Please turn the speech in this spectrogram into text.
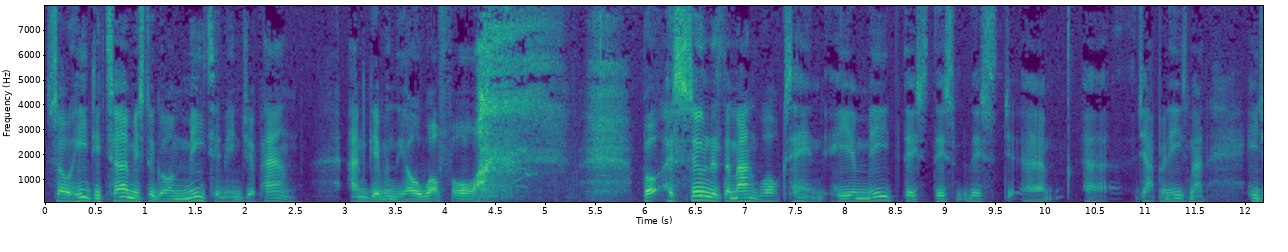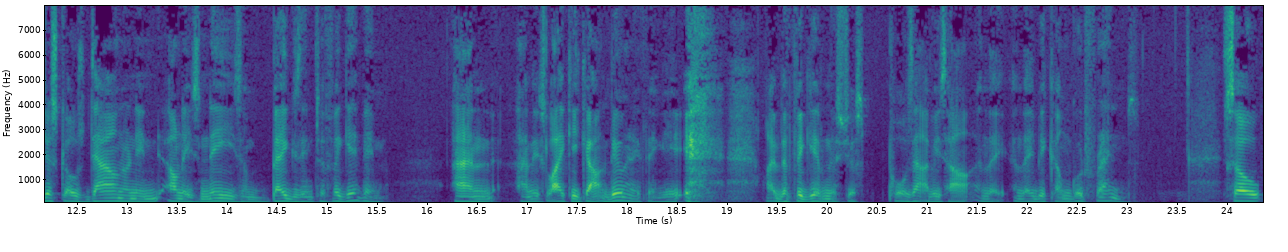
So he determines to go and meet him in Japan and give him the old what for. But as soon as the man walks in, he immediately, this, this, this um, uh, Japanese man, he just goes down on, in, on his knees and begs him to forgive him. And, and it's like he can't do anything. He, like the forgiveness just pours out of his heart and they, and they become good friends. So,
